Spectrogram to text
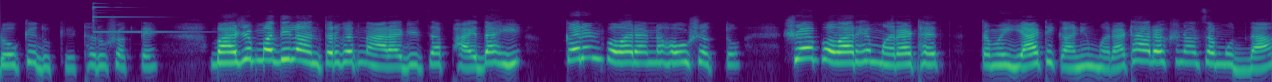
डोकेदुखी ठरू शकते. भाजपमधील अंतर्गत नाराजीचा फायदाही करण पवार यांना होऊ शकतो. शिवाय पवार हे मराठा आहेत त्यामुळे या ठिकाणी मराठा आरक्षणाचा मुद्दा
